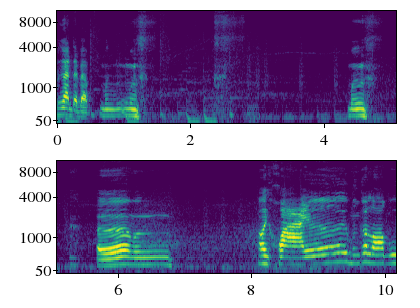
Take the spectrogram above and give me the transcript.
เพื่อนแต่แบบมึงมึงมึง เออ มึงไอ้ควายเอ้ยมึงก็รอกู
